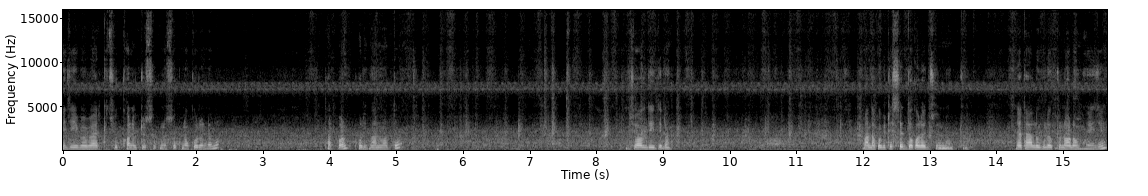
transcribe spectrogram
এই যে এইভাবে আর কিছুক্ষণ একটু শুকনো শুকনো করে নেব। তারপর পরিমাণ মতো জল দিয়ে দিলাম। বাঁধাকপিটা সেদ্ধ করার জন্য একটু, যাতে আলুগুলো একটু নরম হয়ে যায়।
